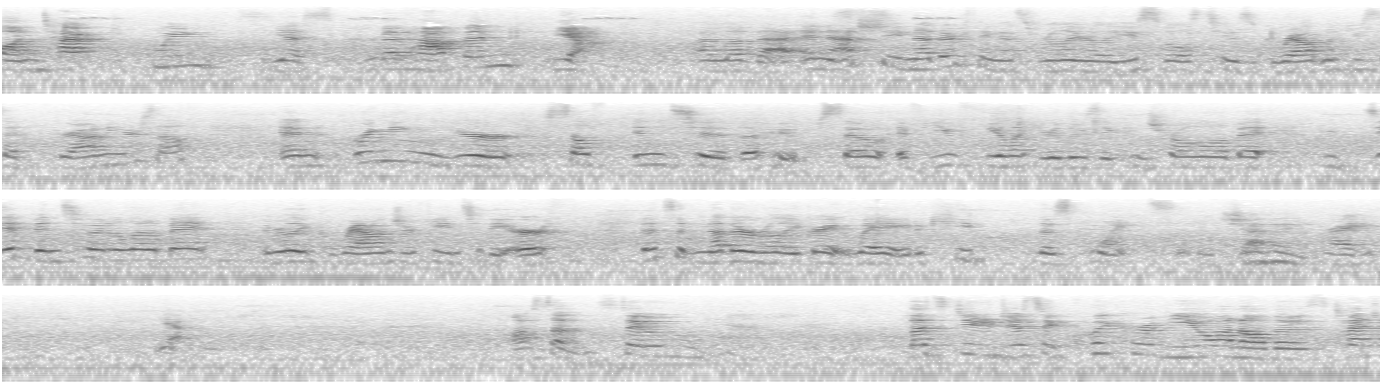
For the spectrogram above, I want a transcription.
contact points Yes. that happen. Yeah. I love that. And actually, another thing that's really, really useful is too is ground, like you said, grounding yourself and bringing yourself into the hoop. So if you feel like you're losing control a little bit, you dip into it a little bit and really ground your feet into the earth. That's another really great way to keep those points in check, Mhm. right? Yeah. Awesome. So let's do just a quick review on all those touch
